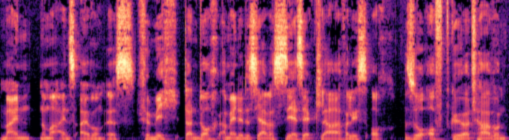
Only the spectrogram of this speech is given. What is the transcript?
mein Nummer 1 Album ist für mich dann doch am Ende des Jahres sehr, sehr klar, weil ich es auch so oft gehört habe und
